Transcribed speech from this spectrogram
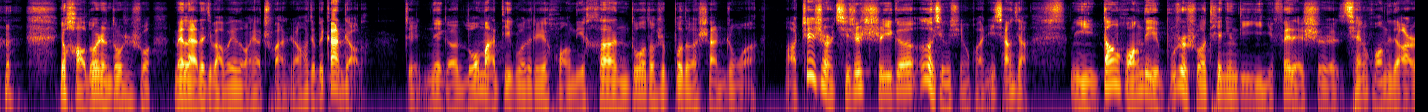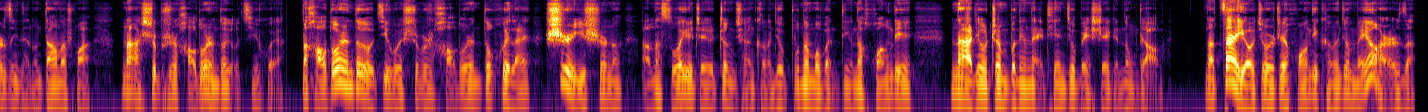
有好多人都是说没来得及把位子往下传，然后就被干掉了。对，那个罗马帝国的这些皇帝很多都是不得善终啊啊！这事儿其实是一个恶性循环。你想想，你当皇帝不是说天经地义，你非得是前皇帝的儿子你才能当的话，那是不是好多人都有机会啊？那好多人都有机会，是不是好多人都会来试一试呢？啊，那所以这个政权可能就不那么稳定。那皇帝那就真不定哪天就被谁给弄掉了。那再有就是这皇帝可能就没有儿子，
